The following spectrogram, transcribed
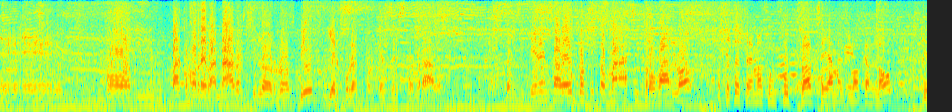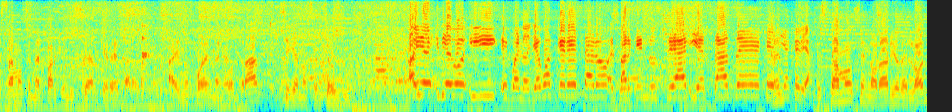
eh, con, va como rebanado, estilo roast beef, y el pulled pork es deshebrado. Pero si quieren saber un poquito más y probarlo, nosotros tenemos un food truck, se llama Smoke and Low, y estamos en el Parque Industrial Querétaro. Ahí nos pueden encontrar, síguenos en Facebook. Oye, Diego, y eh, bueno, llego a Querétaro, el Parque Industrial, y estás de qué En- día, qué día? Estamos en horario de lunch,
